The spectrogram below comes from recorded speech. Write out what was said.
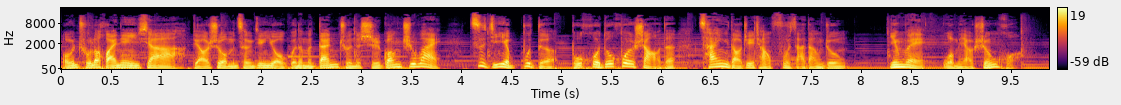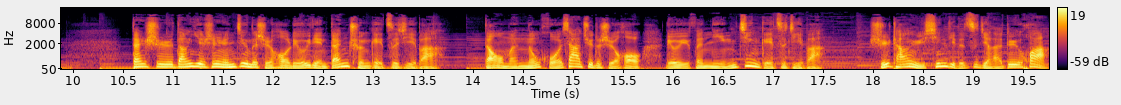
我们除了怀念一下，表示我们曾经有过那么单纯的时光之外，自己也不得不或多或少的参与到这场复杂当中，因为我们要生活。但是当夜深人静的时候，留一点单纯给自己吧；当我们能活下去的时候，留一份宁静给自己吧。时常与心底的自己来对话，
